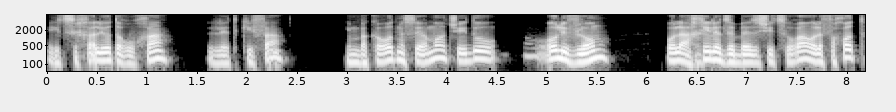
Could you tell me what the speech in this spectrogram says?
היא צריכה להיות ערוכה לתקיפה עם בקרות מסוימות שידעו או לבלום, או להכיל את זה באיזושהי צורה, או לפחות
